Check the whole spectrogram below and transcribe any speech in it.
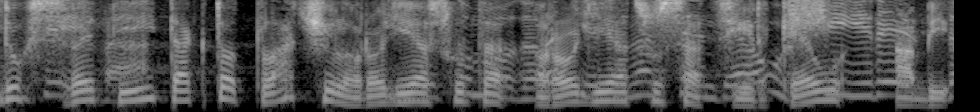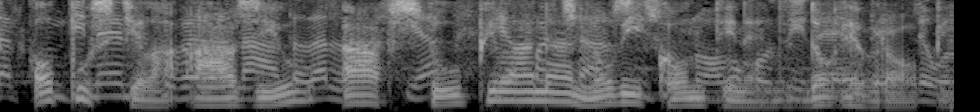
Duch Svetý takto tlačil rodiacu sa církev, aby opustila Áziu a vstúpila na nový kontinent, do Európy.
